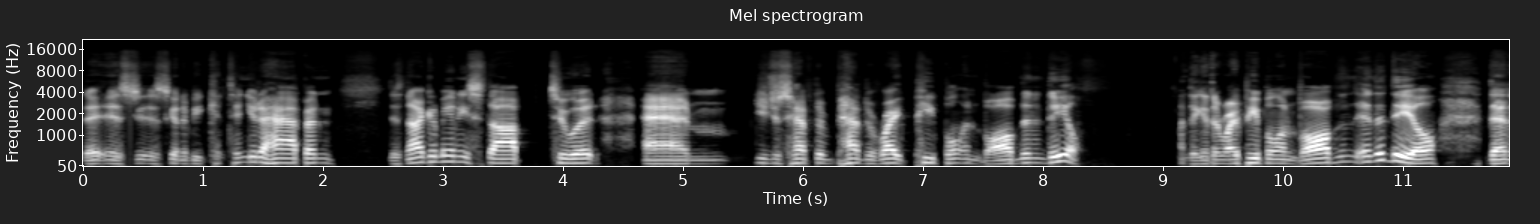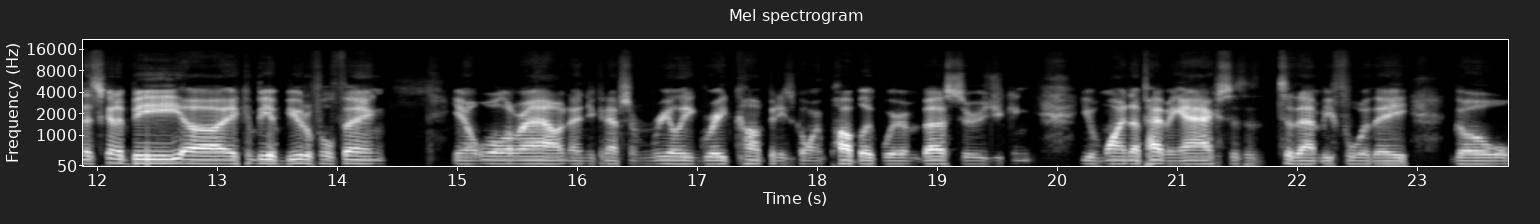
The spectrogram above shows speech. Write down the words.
It's, it's going to be continue to happen. There's not going to be any stop to it, and you just have to have the right people involved in the deal. If they get the right people involved in, in the deal, then it's going to be uh, it can be a beautiful thing, you know, all around, and you can have some really great companies going public where investors you can you wind up having access to them before they go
